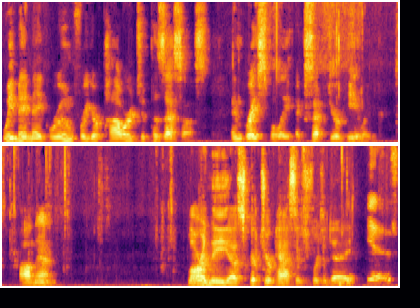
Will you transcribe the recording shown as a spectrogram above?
we may make room for your power to possess us and gracefully accept your healing. Amen. Lauren, the uh, scripture passage for today Is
